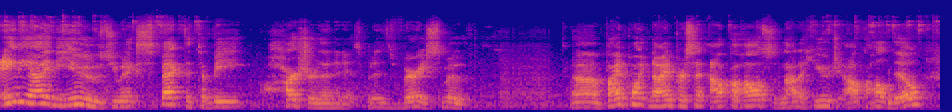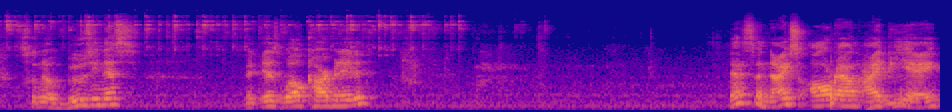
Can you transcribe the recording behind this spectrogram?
80 IBUs, you would expect it to be harsher than it is, but it's very smooth. 5.9% uh, alcohol, so not a huge alcohol dill, so no booziness. It is well carbonated. That's a nice all-round IPA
